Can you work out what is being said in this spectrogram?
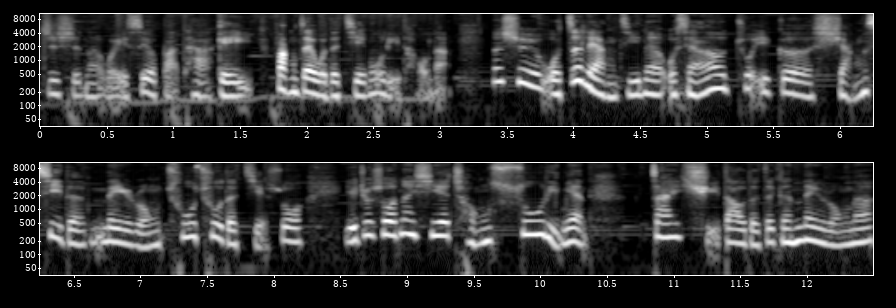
知识呢，我也是有把它给放在我的节目里头的。但是我这两集呢，我想要做一个详细的内容出处的解说，也就是说那些从书里面摘取到的这个内容呢，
